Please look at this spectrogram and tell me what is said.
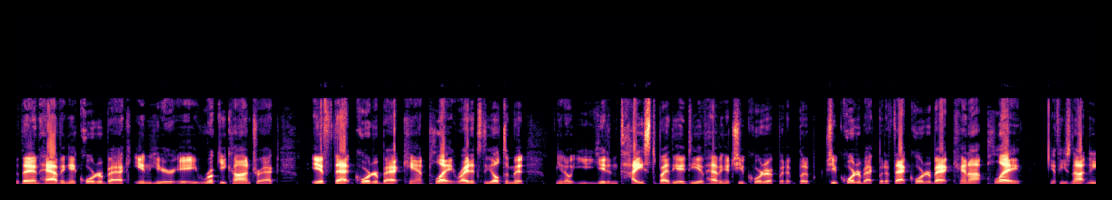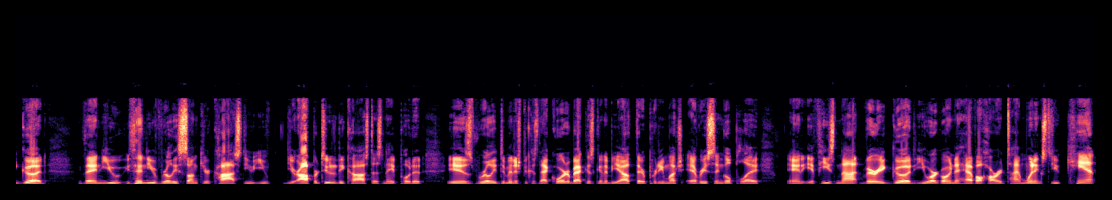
than having a quarterback in here, a rookie contract, if that quarterback can't play, right? It's the ultimate you know, you get enticed by the idea of having a cheap quarterback, but but cheap quarterback. But if that quarterback cannot play, if he's not any good, then you then you've really sunk your cost. You you your opportunity cost, as Nate put it, is really diminished because that quarterback is going to be out there pretty much every single play, and if he's not very good, you are going to have a hard time winning. So you can't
